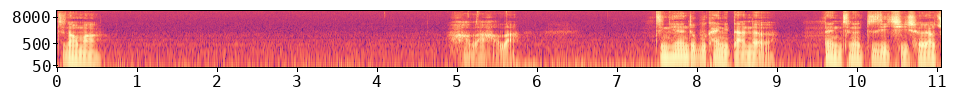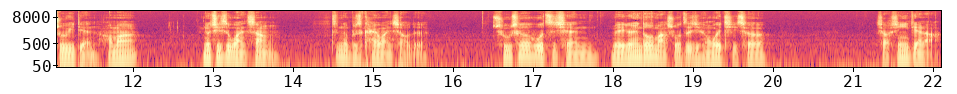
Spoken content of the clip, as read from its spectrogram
知道吗？好啦好啦，今天就不开你单了，但你真的自己骑车要注意点，好吗？尤其是晚上，真的不是开玩笑的。出车祸之前，每个人都嘛说自己很会骑车，小心一点啦。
